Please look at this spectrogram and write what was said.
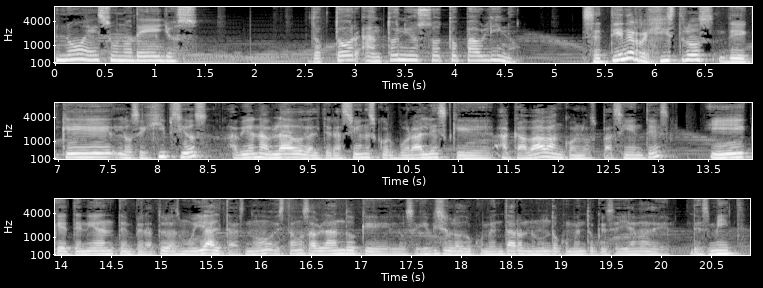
no es uno de ellos. Doctor Antonio Soto Paulino. Se tiene registros de que los egipcios habían hablado de alteraciones corporales que acababan con los pacientes y que tenían temperaturas muy altas, ¿no? Estamos hablando que los egipcios lo documentaron en un documento que se llama de, de Smith.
